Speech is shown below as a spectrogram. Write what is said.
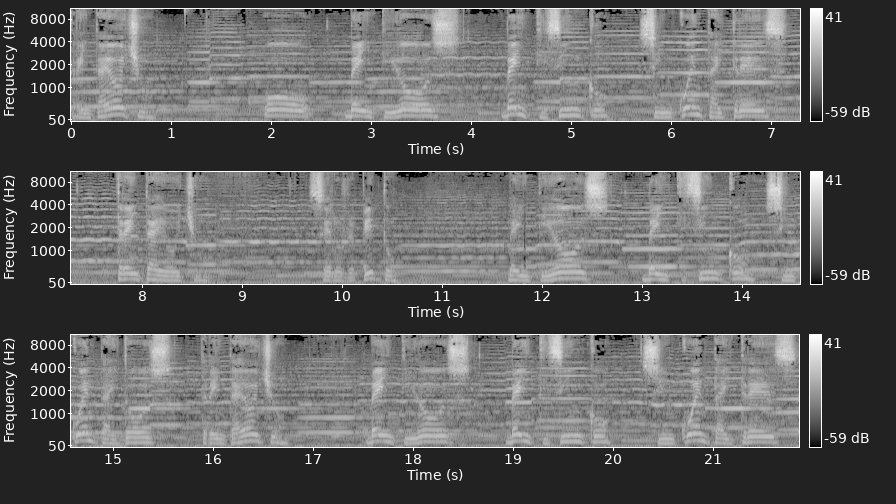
38 o 22 25 53 38. Se lo repito, 22 25 52 38 22 25 53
